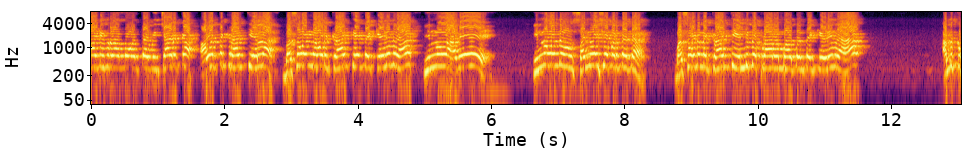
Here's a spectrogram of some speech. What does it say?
ಮಾಡಿದ್ರು ಅನ್ನುವಂತ ವಿಚಾರಕ್ಕ ಅವತ್ತ ಕ್ರಾಂತಿ ಅಲ್ಲ, ಬಸವಣ್ಣವರ ಕ್ರಾಂತಿ ಅಂತ ಕೇಳಿದ್ರ, ಇನ್ನೂ ಅವೇ ಇನ್ನೂ ಒಂದು ಸನ್ನಿವೇಶ ಬರ್ತೈತೆ. ಬಸವಣ್ಣನ ಕ್ರಾಂತಿ ಎಲ್ಲಿಂದ ಪ್ರಾರಂಭ ಆತಂತ ಕೇಳಿದ್ರ, ಅದಕ್ಕೆ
